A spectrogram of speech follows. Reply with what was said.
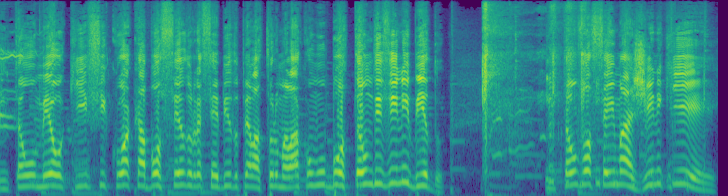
Então o meu aqui ficou, acabou sendo recebido pela turma lá como um botão desinibido. Então você imagine que.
